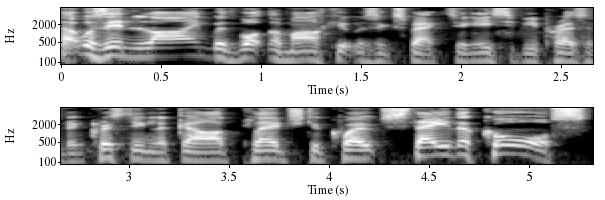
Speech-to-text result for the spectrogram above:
That was in line with what the market was expecting. ECB President Christine Lagarde pledged to, quote, stay the course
